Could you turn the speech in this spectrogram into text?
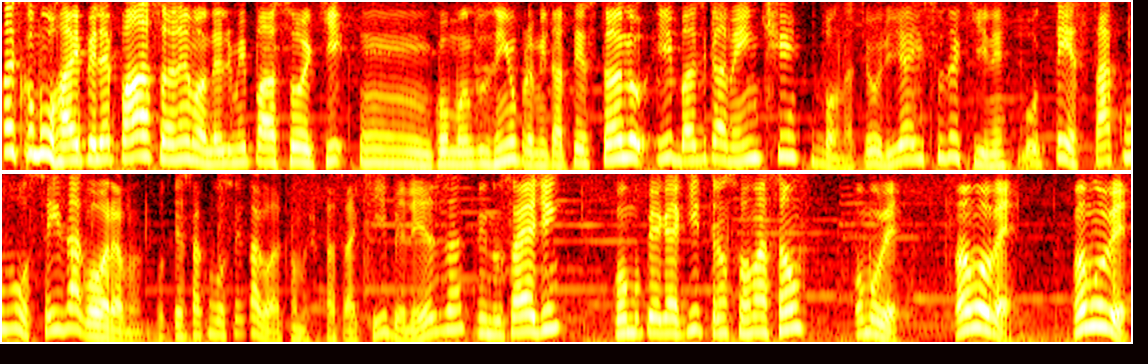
Mas como o Hype, ele passa, né, mano? Ele me passou aqui um comandozinho pra mim tá testando. E basicamente... Bom, na teoria é isso daqui, né? Vou testar com vocês agora, mano. Vou testar com vocês agora. Calma, deixa eu passar aqui, beleza. Vindo o Saiyajin. Vamos pegar aqui, transformação. Vamos ver. Vamos ver. Vamos ver.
